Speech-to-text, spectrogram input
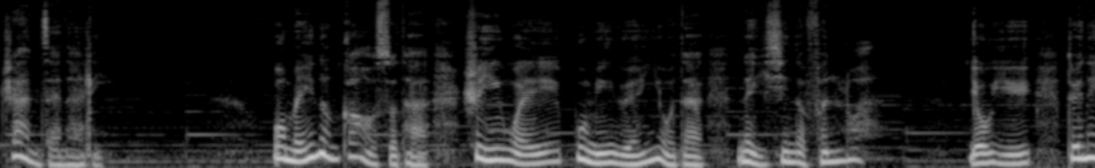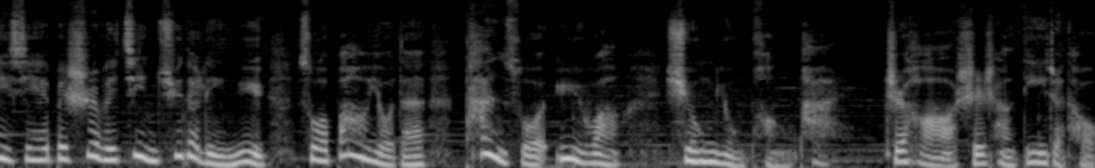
站在那里。我没能告诉他，是因为不明缘由的内心的纷乱，由于对那些被视为禁区的领域所抱有的探索欲望汹涌澎湃，只好时常低着头，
